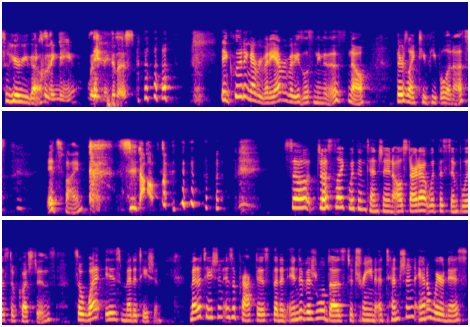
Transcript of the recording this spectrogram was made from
So here you go. Including me listening to this. Including everybody. Everybody's listening to this. No, there's like two people in us. It's fine. Stop. So, just like with intention, I'll start out with the simplest of questions. So, what is meditation? Meditation is a practice that an individual does to train attention and awareness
